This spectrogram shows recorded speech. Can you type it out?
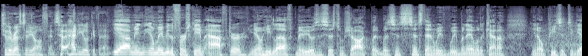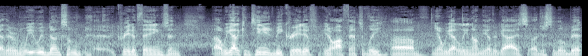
to the rest of the offense. How, how do you look at that? Yeah, I mean, you know, maybe the first game after, you know, he left, maybe it was a system shock, but but since since then we've we've been able to kind of, you know, piece it together, and we we've done some uh, creative things, and uh, we got to continue to be creative, you know, offensively. Um, you know, we got to lean on the other guys uh, just a little bit.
